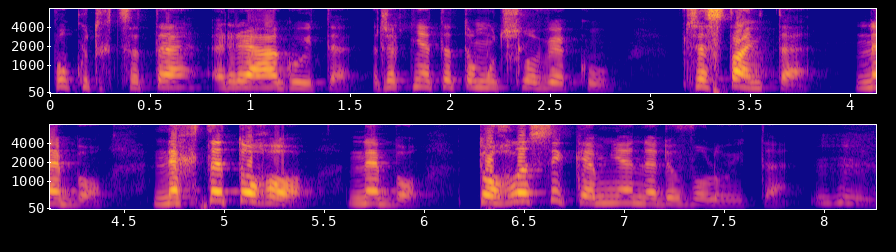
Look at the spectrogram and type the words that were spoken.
pokud chcete, reagujte. Řekněte tomu člověku, přestaňte, nebo nechte toho, nebo tohle si ke mně nedovolujte. Mm-hmm.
